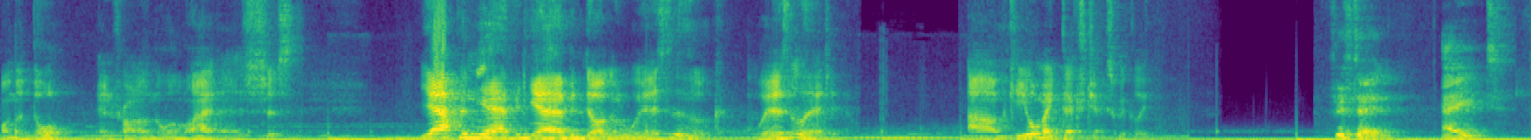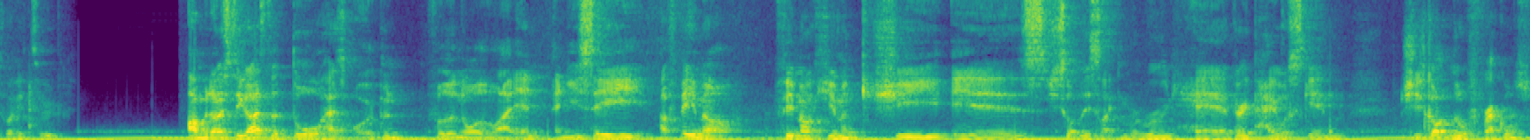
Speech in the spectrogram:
on the door in front of the Northern Light, and it's just yapping, yapping, yapping, dogging. Where's the hook? Where's the lantern? Um, can you all make dex checks quickly? 15. Eight. 22. Unbeknownst to you guys, the door has opened for the Northern Light Inn, and you see a female, female human. She is, she's got this like maroon hair, very pale skin. She's got little freckles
